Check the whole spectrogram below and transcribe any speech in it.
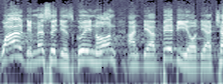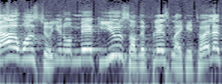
while the message is going on, and their baby or their child wants to, you know, make use of the place like a toilet,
